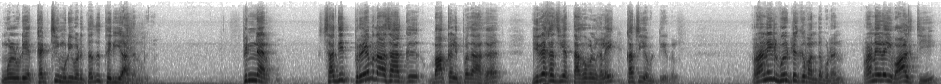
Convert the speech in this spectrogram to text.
உங்களுடைய கட்சி முடிவெடுத்தது தெரியாதென்று. பின்னர் சஜித் பிரேமதாசாவுக்கு வாக்களிப்பதாக இரகசிய தகவல்களை கசிய விட்டீர்கள். ரணில் வீட்டுக்கு வந்தவுடன் ரணிலை வாழ்த்தி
